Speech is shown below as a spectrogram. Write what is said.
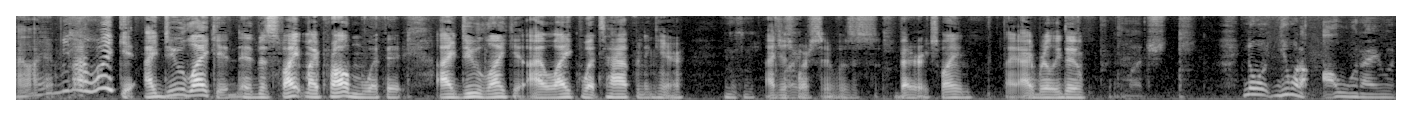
I, I mean, I like it. I do like it, and despite my problem with it. I do like it. I like what's happening here. I just Right. wish it was better explained. I, I really do. pretty much. You know, what- you know what? I, what I would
